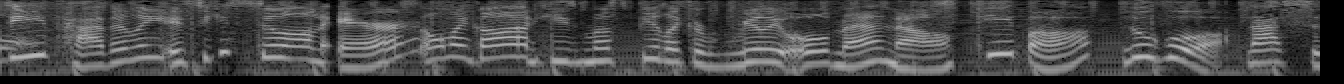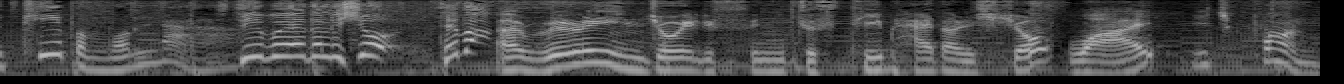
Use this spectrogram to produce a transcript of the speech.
Steve Hatherly, is he still on air? Oh my god, he must be like a really old man now. Steve, 누구? 나 스티브 몰라. 대박! I really enjoy listening to Steve Hadley show. Why? It's fun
